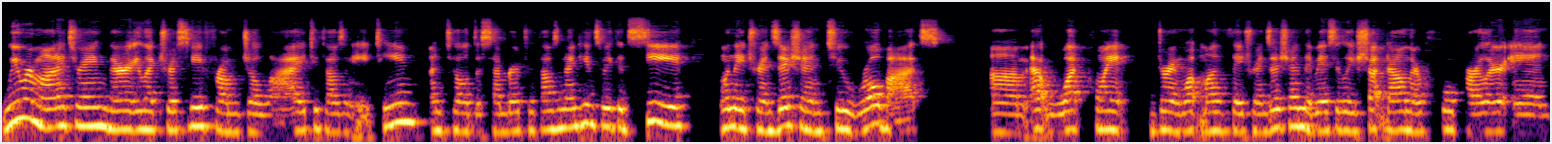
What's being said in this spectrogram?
We were monitoring their electricity from July 2018 until December 2019, so we could see when they transitioned to robots um, at what point during what month they transitioned. They basically shut down their whole parlor and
